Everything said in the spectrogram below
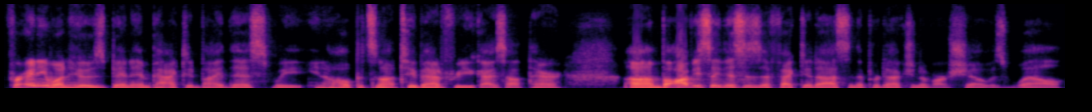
for anyone who's been impacted by this we you know hope it's not too bad for you guys out there um but obviously this has affected us in the production of our show as well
